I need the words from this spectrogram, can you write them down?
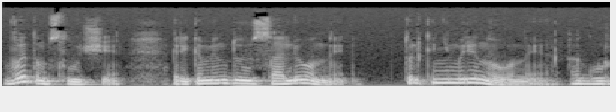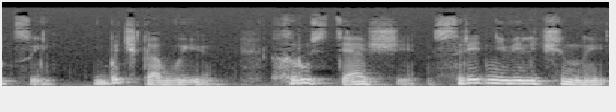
В этом случае рекомендую соленые, только не маринованные, огурцы, бочковые, хрустящие, средней величины,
